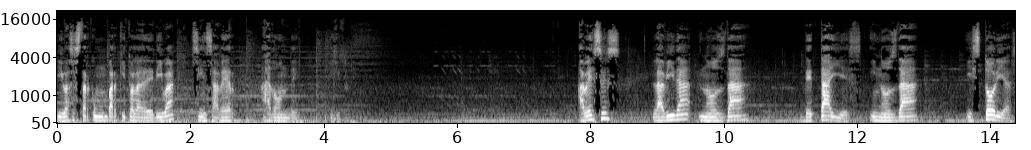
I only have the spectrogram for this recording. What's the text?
y vas a estar como un barquito a la deriva sin saber a dónde ir. A veces la vida nos da detalles y nos da historias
